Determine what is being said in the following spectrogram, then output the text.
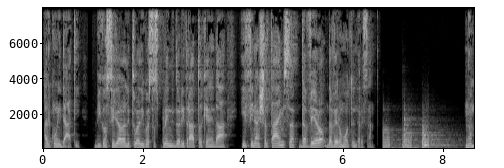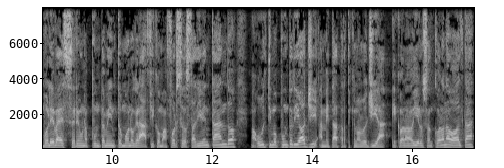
alcuni dati. Vi consiglio la lettura di questo splendido ritratto che ne dà il Financial Times, davvero, davvero molto interessante non voleva essere un appuntamento monografico, ma forse lo sta diventando. Ma ultimo punto di oggi, a metà tra tecnologia e coronavirus ancora una volta,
